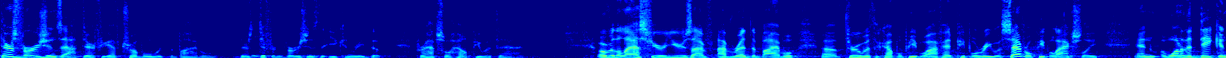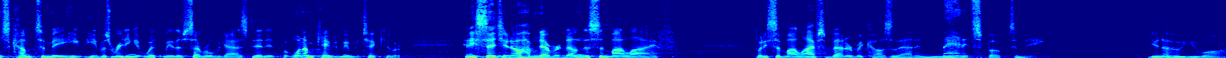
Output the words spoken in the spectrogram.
There's versions out there if you have trouble with the Bible. There's different versions that you can read that perhaps will help you with that. Over the last few years, I've, I've read the Bible uh, through with a couple people. I've had people read with several people, actually. And one of the deacons come to me. He, he was reading it with me. There's several of the guys did it, but one of them came to me in particular. And he said, You know, I've never done this in my life. But he said, My life's better because of that. And man, it spoke to me. You know who you are.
